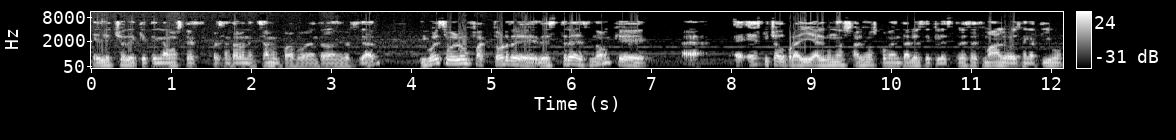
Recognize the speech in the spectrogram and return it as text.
El hecho de que tengamos que presentar un examen para poder entrar a la universidad, igual se vuelve un factor de, estrés, ¿no? Que eh, he escuchado por ahí algunos, algunos comentarios de que el estrés es malo, es negativo.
